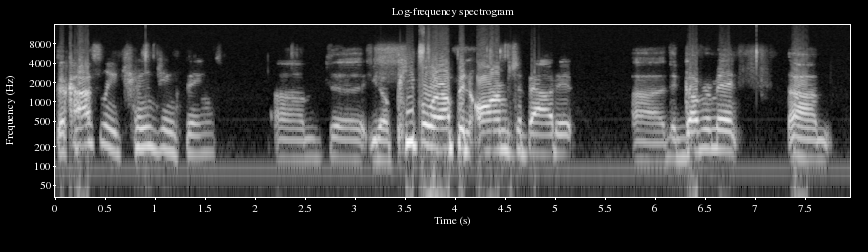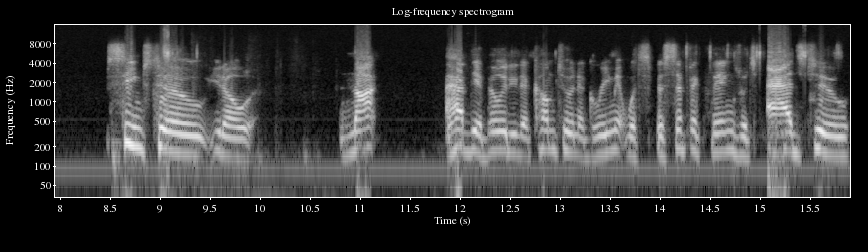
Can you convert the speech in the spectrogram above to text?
They're constantly changing things. Um, the you know people are up in arms about it. Uh, the government um, seems to you know not have the ability to come to an agreement with specific things, which adds to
